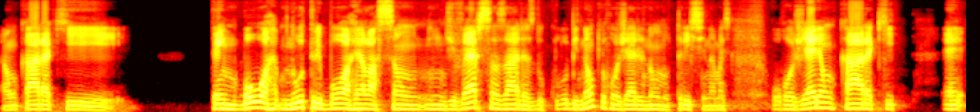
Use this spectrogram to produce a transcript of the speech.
É um cara que tem boa, nutre boa relação em diversas áreas do clube. Não que o Rogério não nutrisse, né? Mas o Rogério é um cara que é,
